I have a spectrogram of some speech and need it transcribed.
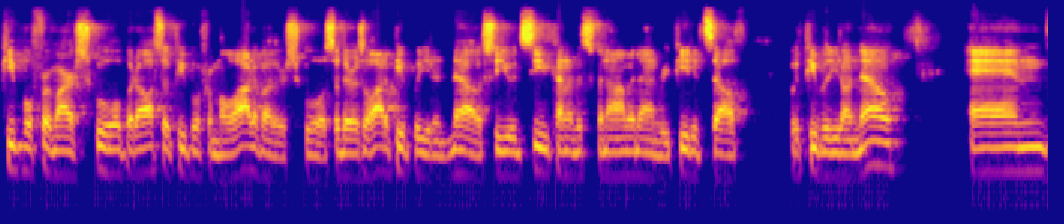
people from our school, but also people from a lot of other schools. So there was a lot of people you didn't know. So you would see kind of this phenomenon repeat itself with people you don't know. And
